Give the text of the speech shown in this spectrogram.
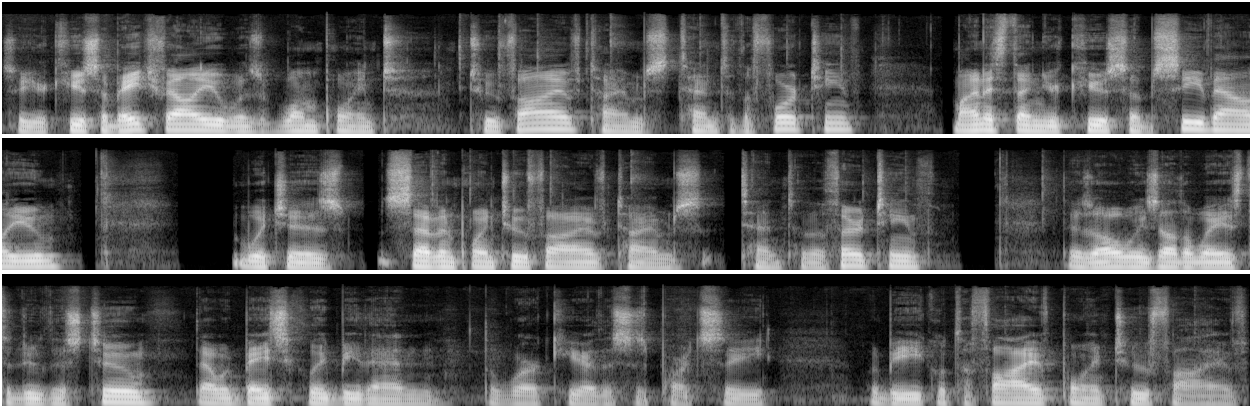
So your Q sub H value was 1.25 times 10 to the 14th, minus then your Q sub C value, which is 7.25 times 10 to the 13th, There's always other ways to do this too. That would basically be then the work here. This is part C would be equal to 5.25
